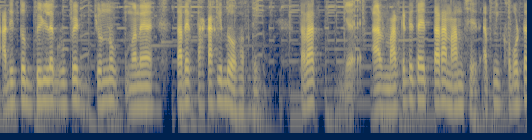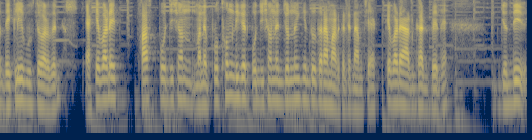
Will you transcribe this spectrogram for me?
আদিত্য বিড়লা গ্রুপের জন্য মানে তাদের টাকার কিন্তু অভাব নেই। তারা, আর মার্কেটে তাই তারা নামছে। আপনি খবরটা দেখলেই বুঝতে পারবেন। একেবারে ফার্স্ট পজিশন মানে প্রথম দিকের পজিশনের জন্যই কিন্তু তারা মার্কেটে নামছে। একেবারে আটঘাট বেঁধে। যদি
